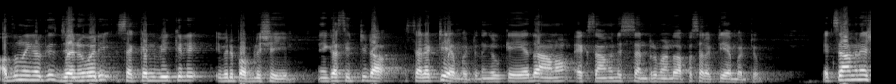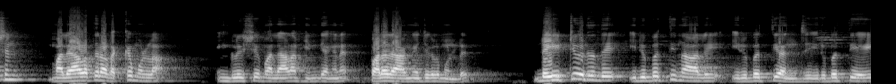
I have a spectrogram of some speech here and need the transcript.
അത് നിങ്ങൾക്ക് ജനുവരി സെക്കൻഡ് വീക്കിൽ ഇവർ പബ്ലിഷ് ചെയ്യും. നിങ്ങൾക്ക് ആ സിറ്റി സെലക്ട് ചെയ്യാൻ പറ്റും. നിങ്ങൾക്ക് ഏതാണോ എക്സാമിനേഷൻ സെന്റർ വേണ്ടത് അപ്പോൾ സെലക്ട് ചെയ്യാൻ പറ്റും. എക്സാമിനേഷൻ മലയാളത്തിലടക്കമുള്ള ഇംഗ്ലീഷ് മലയാളം ഹിന്ദി അങ്ങനെ പല ലാംഗ്വേജുകളുമുണ്ട് ഡേറ്റ് വരുന്നത് ഇരുപത്തിനാല് ഇരുപത്തി അഞ്ച് ഇരുപത്തിയേഴ്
